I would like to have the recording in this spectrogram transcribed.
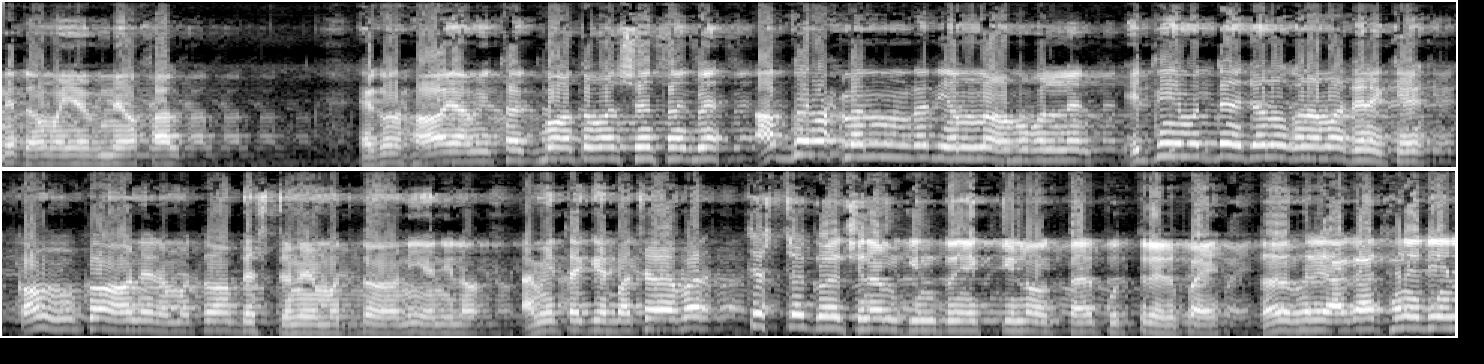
নিতময় খাল এখন হয়, আমি থাকব অথবা সে থাকবে আব্দুর রহমান রাজি আল্লাহ বললেন, ইতিমধ্যে জনগণ আমাদেরকে কঙ্কনের মতো বেষ্টনের মধ্যে নিয়ে নিল। আমি তাকে বাঁচাবার চেষ্টা করেছিলাম, কিন্তু একটি লোক তার পুত্রের পায়ে তার ভরে আঘাত হেনে দিল।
